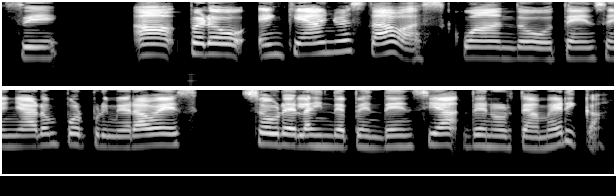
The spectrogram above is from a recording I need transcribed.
sí. Ah, pero ¿en qué año estabas cuando te enseñaron por primera vez sobre la independencia de Norteamérica?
